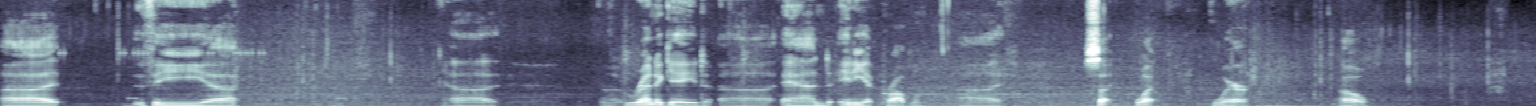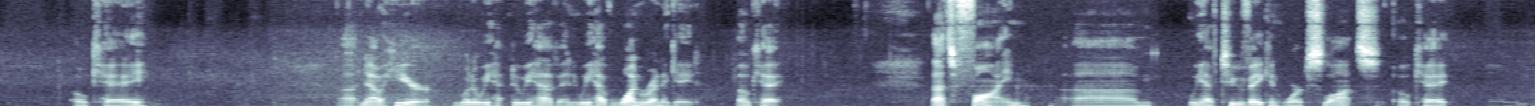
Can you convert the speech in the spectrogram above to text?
uh, the uh, renegade and idiot problem. so what where? Oh. Okay. Uh, now here, what do we do? We have we have one renegade. Okay. That's fine. Um, we have two vacant work slots. Okay.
